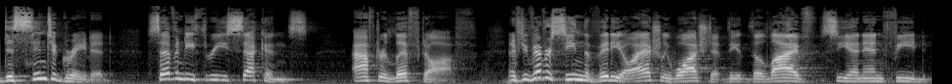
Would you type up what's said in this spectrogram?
disintegrated 73 seconds after liftoff. And if you've ever seen the video, I actually watched it, the, the live CNN feed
